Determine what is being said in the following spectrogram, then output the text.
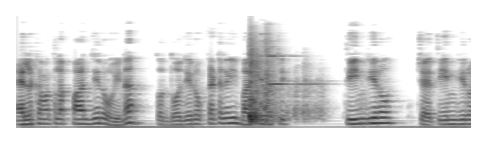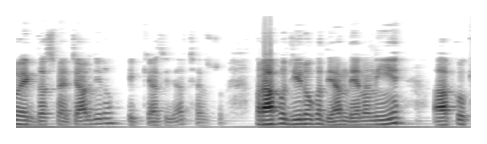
एल का मतलब पाँच ज़ीरो हुई ना तो दो ज़ीरो कट गई, बाकी बची तीन ज़ीरो, चाहे तीन ज़ीरो, एक दस में चार ज़ीरो, इक्यासी हज़ार छह सौ। पर आपको ज़ीरो का ध्यान देना नहीं है, आपको क्या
